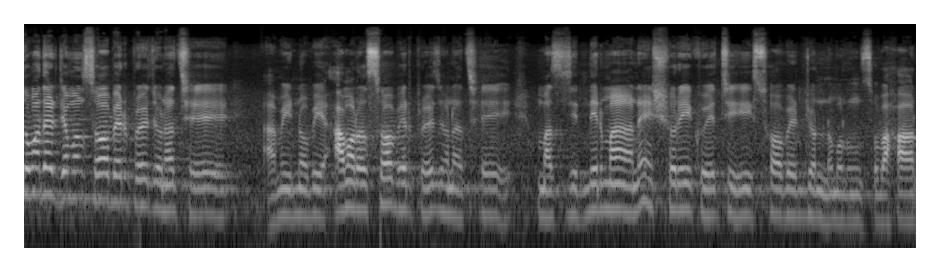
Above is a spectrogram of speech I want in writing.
তোমাদের যেমন সবের প্রয়োজন আছে আমি নবী, আমারও সবের প্রয়োজন আছে। মসজিদ নির্মাণে শরিক হয়েছি, সবের জন্য বলুন সুবাহার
